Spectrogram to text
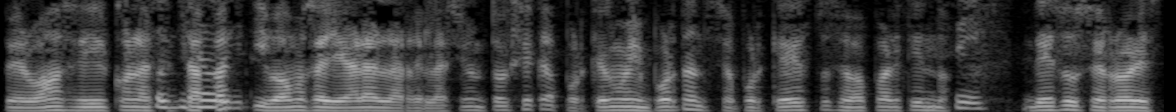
pero vamos a seguir con las Poquito etapas poquito. y vamos a llegar a la relación tóxica porque es muy importante, o sea, porque esto se va partiendo Sí. de esos errores.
